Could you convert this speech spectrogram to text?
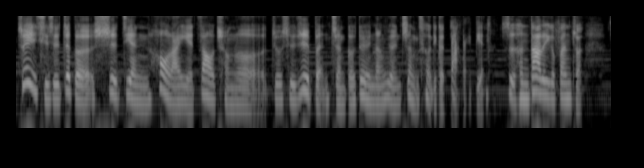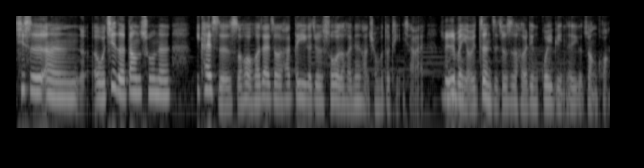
所以其实这个事件后来也造成了，就是日本整个对于能源政策的一个大改变，是很大的一个翻转。其实，嗯，我记得当初呢，一开始的时候，核灾之后，它第一个就是所有的核电厂全部都停下来，所以日本有一阵子就是核电归零的一个状况。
